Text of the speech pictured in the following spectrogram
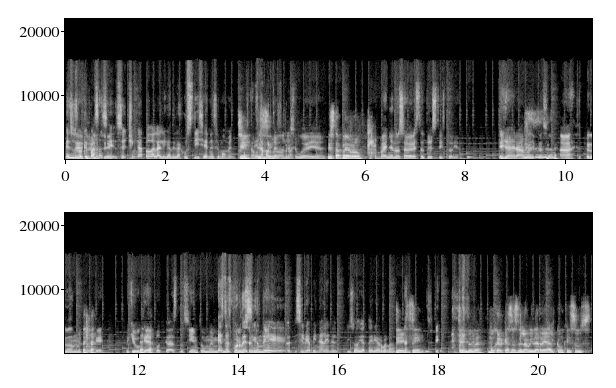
Eso es de lo que pasa, sí. se, se chinga toda la Liga de la Justicia en ese momento. Sí, Está En muy la muerte ese güey, ¿eh? Está perro. Acompáñenos a ver esta triste historia. Ella era ama de casa. Ah, perdón, me equivoqué. Me equivoqué de podcast, lo siento. Me, Esto me es por decirte Silvia Pinal en el episodio anterior, ¿verdad? Sí, sí, Sí, sin duda. Mujer Casas de la vida real con Jesús.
